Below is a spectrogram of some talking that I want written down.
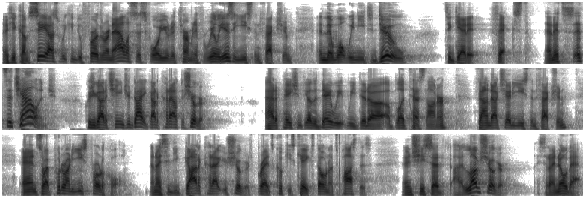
And if you come see us, we can do further analysis for you to determine if it really is a yeast infection and then what we need to do to get it fixed. And it's, it's a challenge because you got to change your diet. You got to cut out the sugar. I had a patient the other day, we, we did a, a blood test on her, found out she had a yeast infection. And so I put her on a yeast protocol. And I said, You got to cut out your sugars breads, cookies, cakes, donuts, pastas. And she said, I love sugar. I said, I know that.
